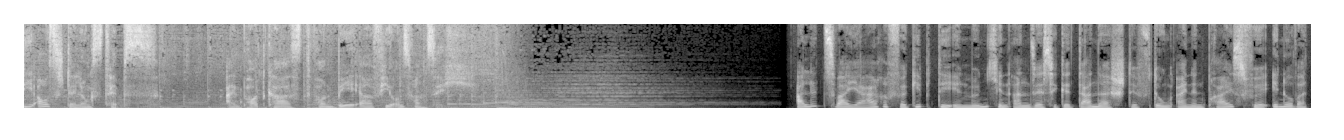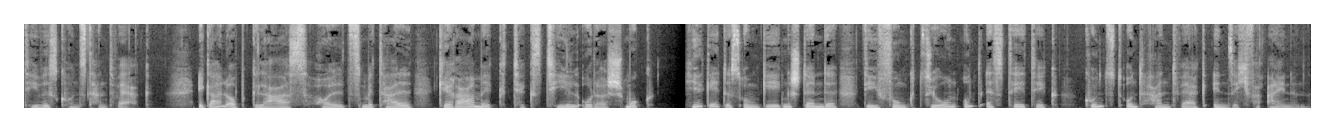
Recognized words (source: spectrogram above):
Die Ausstellungstipps. Ein Podcast von BR24. Alle zwei Jahre vergibt die in München ansässige Danner Stiftung einen Preis für innovatives Kunsthandwerk. Egal ob Glas, Holz, Metall, Keramik, Textil oder Schmuck, hier geht es um Gegenstände, die Funktion und Ästhetik, Kunst und Handwerk in sich vereinen.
